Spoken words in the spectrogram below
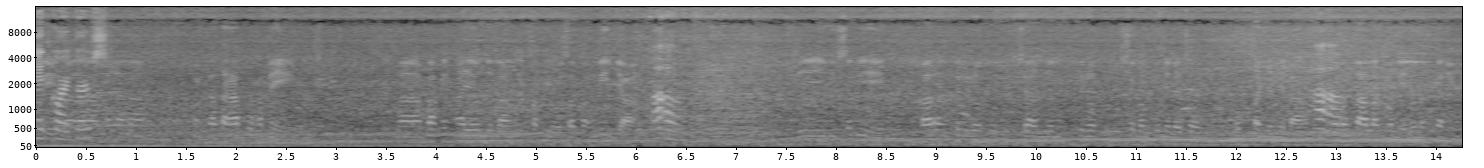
headquarters? Magtataka po kami na bakit ayaw nilang ipakiusap ang media. Oo. Di ibig sabihin, parang pinilotong pinoproduksyon pinoproduksyon po nila itong kumpanya nila. Oo. Samantalang kami na nagtanim,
